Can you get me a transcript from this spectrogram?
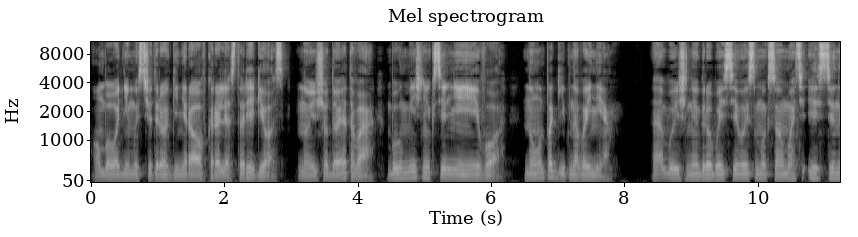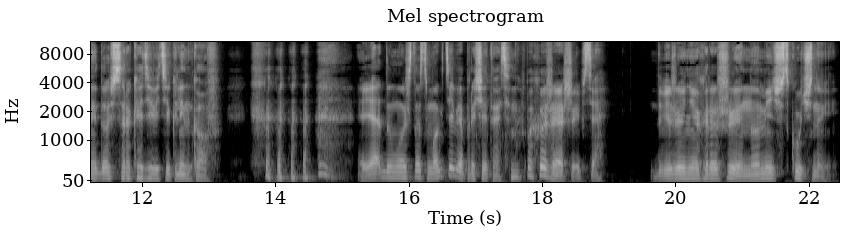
Он был одним из четырех генералов королевства Региос, но еще до этого был мечник сильнее его, но он погиб на войне. Обычной грубой силой смог сломать истинный дождь 49 клинков. Я думал, что смог тебя просчитать, но похоже ошибся. Движения хороши, но меч скучный,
